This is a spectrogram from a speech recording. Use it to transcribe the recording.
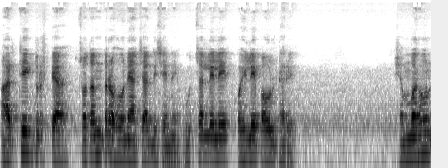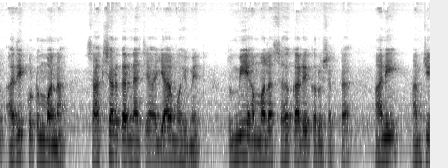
आर्थिकदृष्ट्या स्वतंत्र होण्याच्या दिशेने उचललेले पहिले पाऊल ठरेल. शंभरहून अधिक कुटुंबांना साक्षर करण्याच्या या मोहिमेत तुम्ही आम्हाला सहकार्य करू शकता आणि आमची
